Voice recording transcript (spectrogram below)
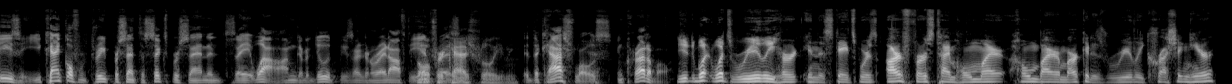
Easy. You can't go from three percent to six percent and say, "Wow, I'm going to do it because I'm going to write off the All for interest." cash flow, you mean? The cash flow is incredible. You, what what's really hurt in the states, whereas our first time home buyer home buyer market is really crushing here.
